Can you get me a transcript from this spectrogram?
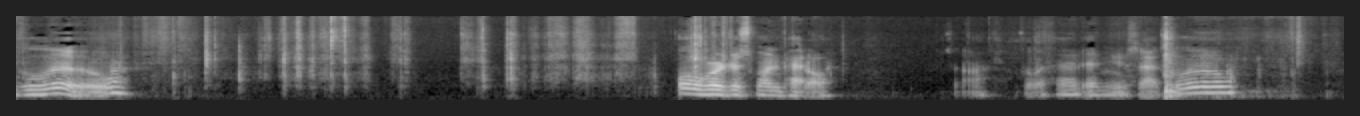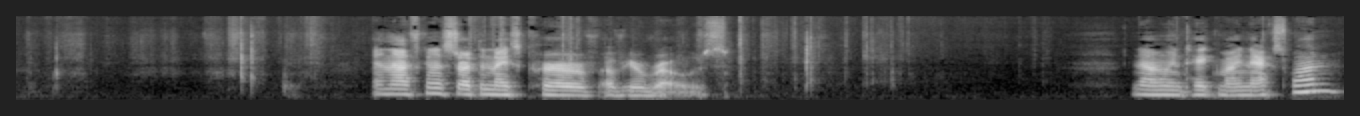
glue over just one petal So go ahead and use that glue. And that's going to start the nice curve of your rose. Now I'm going to take my next one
